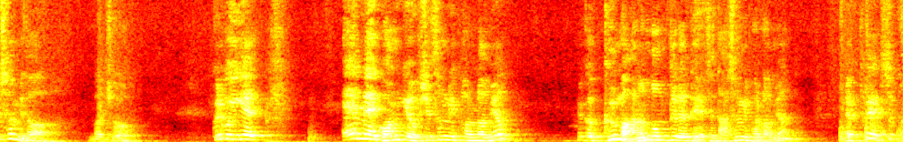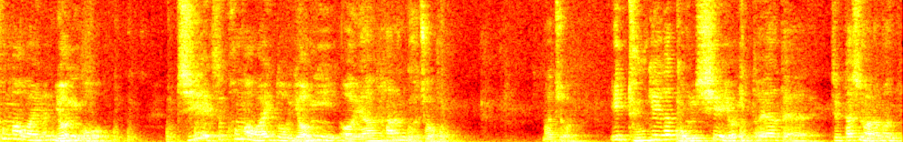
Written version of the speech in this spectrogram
1차입니다. 맞죠? 그리고 이게 m에 관계없이 성립하려면 그러니까 그 많은 놈들에 대해서 다 성립하려면 fx, y는 0이고 gx, y도 0이어야 하는 거죠. 맞죠? 이 두 개가 동시에 0이 떠야 돼. 즉 다시 말하면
